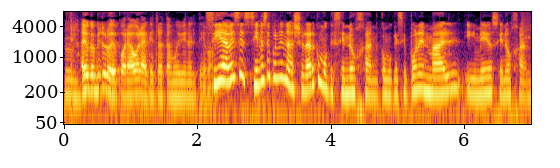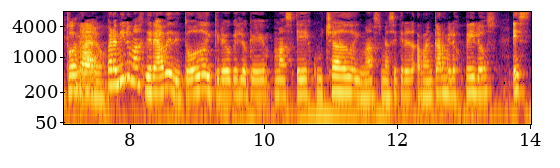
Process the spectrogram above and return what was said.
Mm. Hay un capítulo de Por Ahora que trata muy bien el tema. Sí, a veces si no se ponen a llorar como que se enojan, como que se ponen mal y medio se enojan. Todo es No, raro. Para mí lo más grave de todo, y creo que es lo que más he escuchado y más me hace querer arrancarme los pelos, es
